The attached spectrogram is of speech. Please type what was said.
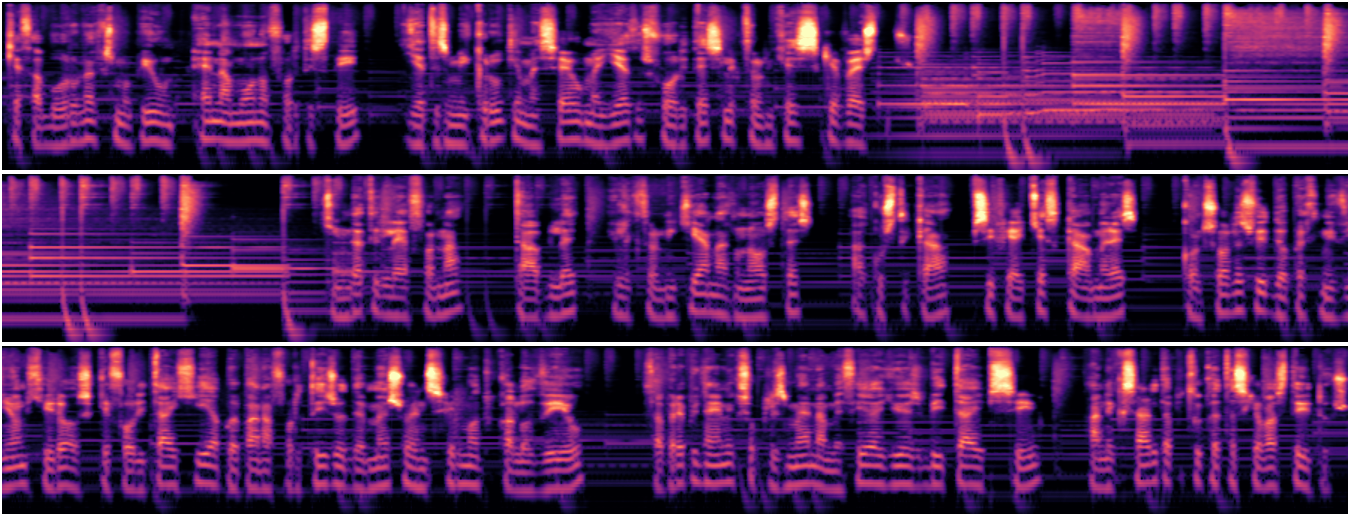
και θα μπορούν να χρησιμοποιούν ένα μόνο φορτιστή για τις μικρού και μεσαίου μεγέθους φορητές ηλεκτρονικές συσκευές τους. Κινητά τηλέφωνα, τάμπλετ, ηλεκτρονικοί αναγνώστες, ακουστικά, ψηφιακές κάμερες, κονσόλες βιντεοπαιχνιδιών χειρός και φορητά ηχεία που επαναφορτίζονται μέσω ενσύρματου καλωδίου θα πρέπει να είναι εξοπλισμένα με θύρα USB Type-C ανεξάρτητα από τον κατασκευαστή τους.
